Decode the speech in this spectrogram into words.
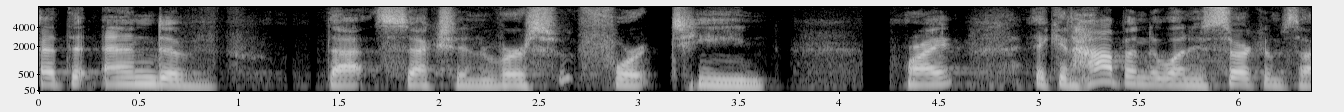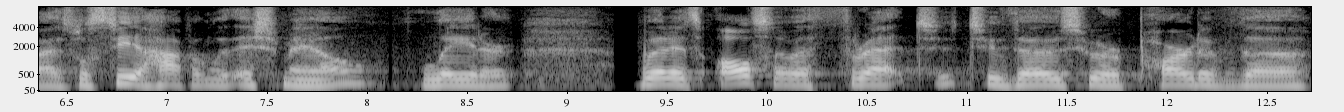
at the end of that section, verse 14 right? It can happen to one who's circumcised. We'll see it happen with Ishmael later. But it's also a threat to those who are part of the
